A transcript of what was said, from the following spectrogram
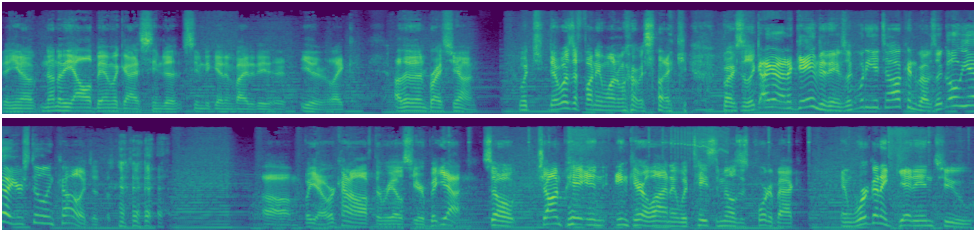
you know, none of the Alabama guys seem to seem to get invited either. Either like, other than Bryce Young, which there was a funny one where it was like, Bryce was like, "I got a game today." I was like, "What are you talking about?" I was like, "Oh yeah, you're still in college." At the um, but yeah, we're kind of off the rails here. But yeah, so Sean Payton in Carolina with Taysom Hill as quarterback, and we're gonna get into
